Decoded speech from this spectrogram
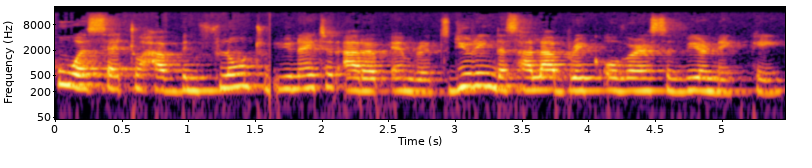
who was said to have been flown to United Arab Emirates during the Salah break over a severe neck pain.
